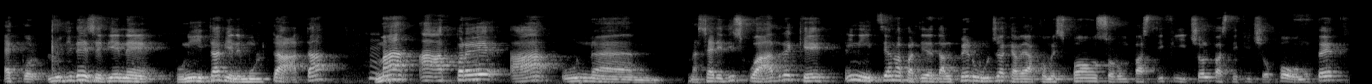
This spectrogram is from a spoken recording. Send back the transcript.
Ecco, l'Udinese viene punita, viene multata Mm. ma apre a un, ehm, una serie di squadre che iniziano a partire dal Perugia che aveva come sponsor un pastificio, il pastificio Ponte,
